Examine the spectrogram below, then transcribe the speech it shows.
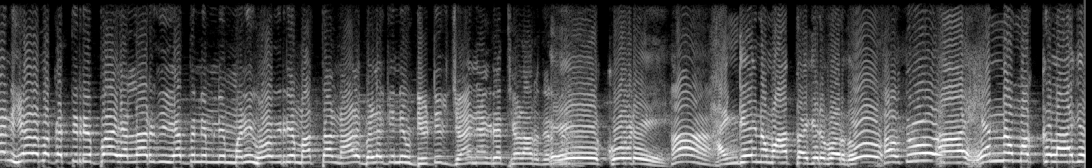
ಏನ್ ಹೇಳ್ಬೇಕತ್ತೀರಿಪ್ಪ ಎಲ್ಲಾರ್ಗು ಎದ್ದು ನಿಮ್ ನಿಮ್ ಮನಿಗ್ ಹೋಗ್ರಿ ಮತ್ತ ನಾಳೆ ಬೆಳಗ್ಗೆ ನೀವು ಡ್ಯೂಟಿಗೆ ಜಾಯ್ನ್ ಆಗ್ರಿ ಅಂತ ಹೇಳಾರ್ದ್ರಿ ಏ ಕೂಡಿ. ಹಾ. ಹಂಗೇನು ಮಾತಾಗಿರ್ಬಾರ್ದು. ಹೌದು. ಆ ಹೆಣ್ಣು ಮಕ್ಕಳಾಗಿ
